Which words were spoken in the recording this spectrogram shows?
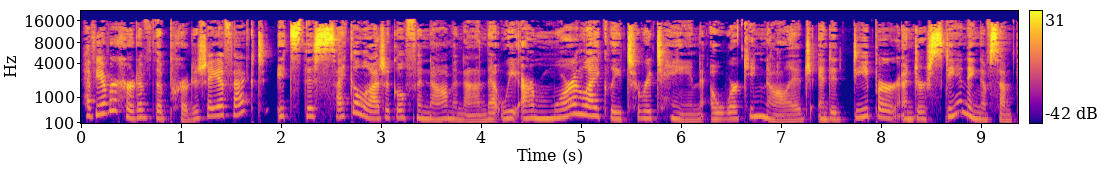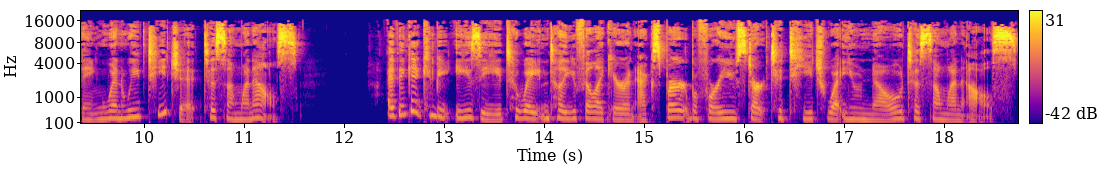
Have you ever heard of the protege effect? It's this psychological phenomenon that we are more likely to retain a working knowledge and a deeper understanding of something when we teach it to someone else. I think it can be easy to wait until you feel like you're an expert before you start to teach what you know to someone else.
